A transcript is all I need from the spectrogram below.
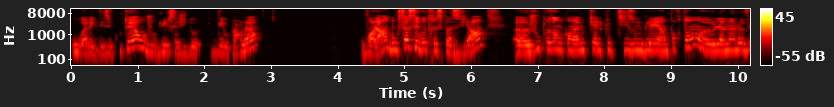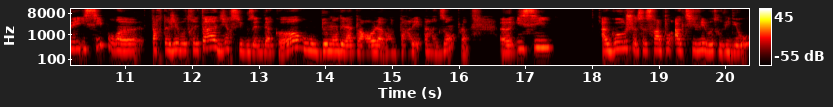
ou avec des écouteurs. Aujourd'hui, il s'agit de, des haut-parleurs. Voilà, donc ça, c'est votre espace VIA. Euh, je vous présente quand même quelques petits onglets importants. Euh, la main levée ici pour euh, partager votre état, dire si vous êtes d'accord ou demander la parole avant de parler, par exemple. ici, à gauche, ce sera pour activer votre vidéo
